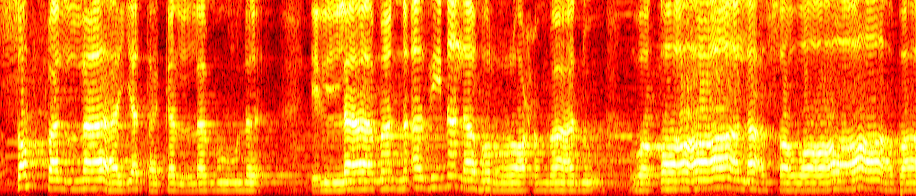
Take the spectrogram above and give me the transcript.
صفا لا يتكلمون إلا من أذن له الرحمن وقال صوابا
